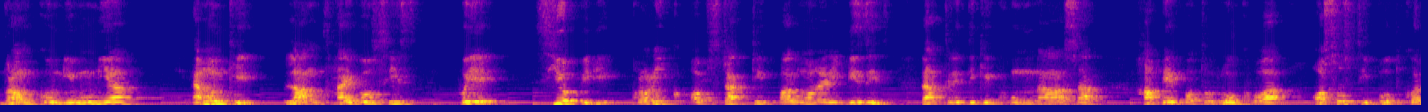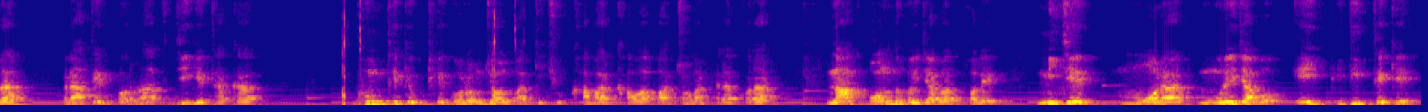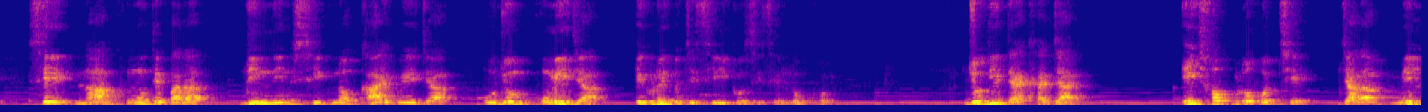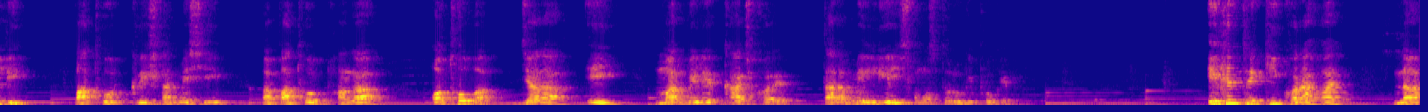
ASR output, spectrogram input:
ব্রঙ্কো নিউমোনিয়া এমনকি লাং ফাইবোসিস হয়ে COPD, chronic obstructive pulmonary disease, রাত্রের দিকে ঘুম না আসা, হাঁপের মতো রোগ হওয়া, অস্বস্তি বোধ করা, রাতের পর রাত জেগে থাকা, ঘুম থেকে উঠে গরম জল বা কিছু খাবার খাওয়া বা চলাফেরা করা নাক বন্ধ হয়ে যাবার ফলে নিজের মরা, মরে যাব এই ভীতির থেকে সে না ঘুমোতে পারা, দিন দিন শীঘ্ন কায় হয়ে যা, ওজন কমে যা, এগুলোই হচ্ছে সিলিকোসিসের লক্ষণ। যদি দেখা যায়, এই সবগুলো হচ্ছে যারা মেনলি পাথর ক্রেশার মেশিন বা পাথর ভাঙা অথবা যারা এই মার্বেলের কাজ করেন তারা মেনলি এই সমস্ত রোগে ভোগেন। এক্ষেত্রে কি করা হয়? না,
